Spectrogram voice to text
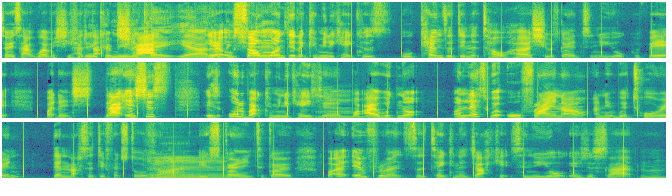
So it's like whether she, had didn't that communicate. Chat, Yeah, I yeah, or someone did. did. not communicate because, or Kenza didn't tell her she was going to New York with it. But then she, that it's just it's all about communication. Mm. But I would not unless we're all flying out and we're touring. Then that's a different story. Fine. It's going to go. But an influencer taking a jacket to New York is just like. Mm.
